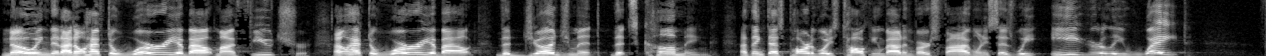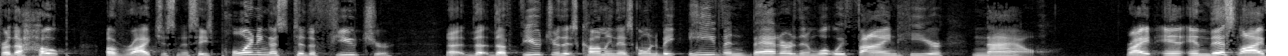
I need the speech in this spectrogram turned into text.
Knowing that I don't have to worry about my future, I don't have to worry about the judgment that's coming I think that's part of what he's talking about in verse 5 when he says, We eagerly wait for the hope of righteousness. He's pointing us to the future. Uh, the, the future that's coming that's going to be even better than what we find here now. Right? In, in this life,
